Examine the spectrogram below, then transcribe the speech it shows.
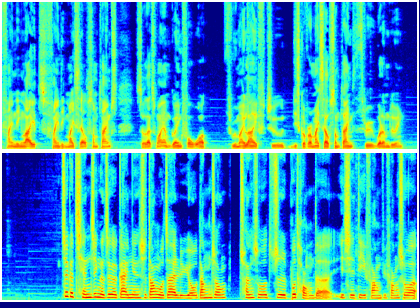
finding light, finding myself sometimes. So that's why I'm going forward through my life to discover myself sometimes through what I'm doing. 这个前进的这个概念是当我在旅游当中 穿梭至不同的一些地方，比方说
